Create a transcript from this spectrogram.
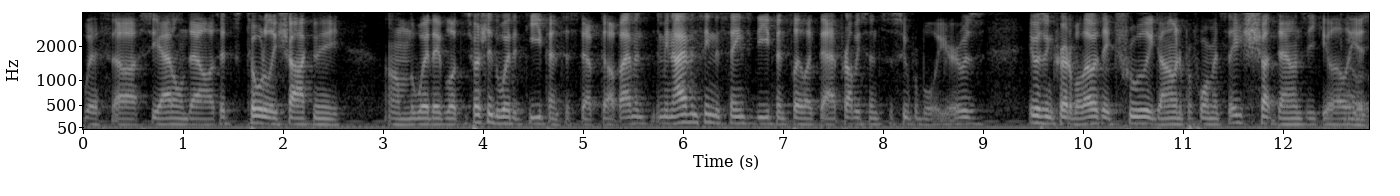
with uh, Seattle and Dallas. It's totally shocked me um, the way they've looked, especially the way the defense has stepped up. I haven't. I mean, I haven't seen the Saints defense play like that probably since the Super Bowl year. It was it was incredible. That was a truly dominant performance. They shut down Ezekiel Elliott. was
